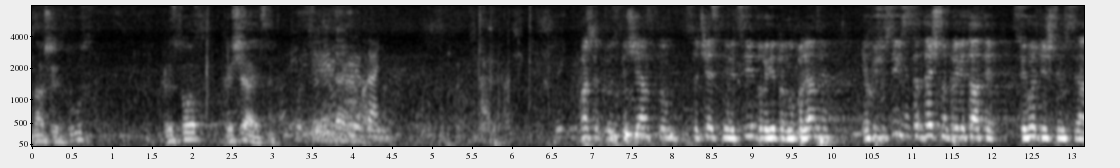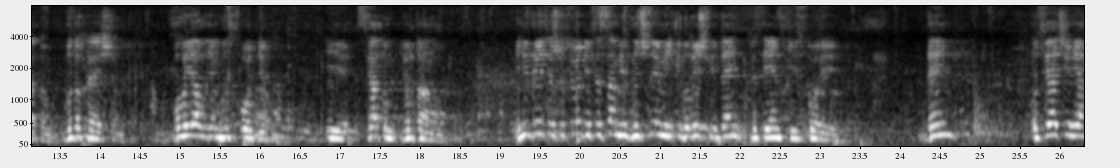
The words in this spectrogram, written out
наших душ. Христос хрещається. Ваше Преосвященство, сочесні отці, дорогі тернополяни, я хочу всіх сердечно привітати сьогоднішнім святом, водохрещем, богоявленням Господнім і святом Йордану. Мені здається, що сьогодні це самий значний і величний день в християнській історії. День освячення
